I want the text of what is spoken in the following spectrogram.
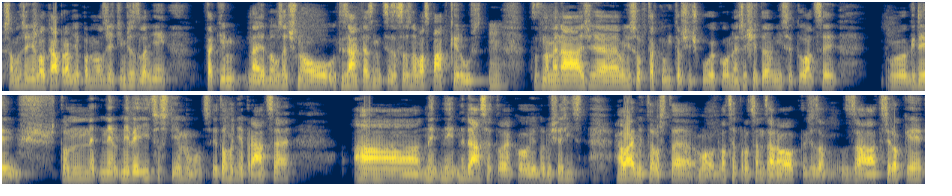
samozřejmě velká pravděpodobnost, že tím, že zlevní tak jim najednou začnou ty zákazníci zase znova zpátky růst. Hmm. To znamená, že oni jsou v takový trošičku jako neřešitelné situaci, kdy už to ne, ne, nevědí, co s tím moc. Je to hodně práce a ne, ne, nedá se to jako jednoduše říct, hele, mě to roste o 20% za rok, takže za, za tři roky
